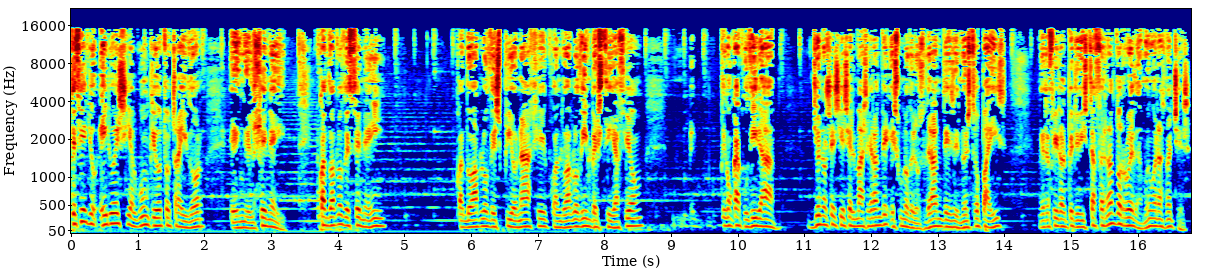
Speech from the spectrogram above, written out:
Decía yo, héroes y algún que otro traidor en el CNI. Cuando hablo de CNI, cuando hablo de espionaje, cuando hablo de investigación, tengo que acudir a, yo no sé si es el más grande, es uno de los grandes de nuestro país. Me refiero al periodista Fernando Rueda. Muy buenas noches.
